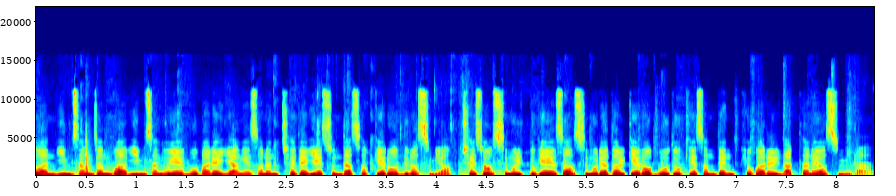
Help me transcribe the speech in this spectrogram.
또한 임상 전과 임상 후의 모발의 양에서는 최대 65개로 늘었으며 최소 22개에서 28개로 모두 개선된 효과를 나타내었습니다.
